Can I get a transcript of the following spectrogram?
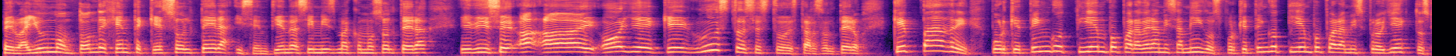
Pero hay un montón de gente que es soltera y se entiende a sí misma como soltera y dice, ah, ay, oye, qué gusto es esto de estar soltero, qué padre, porque tengo tiempo para ver a mis amigos, porque tengo tiempo para mis proyectos,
